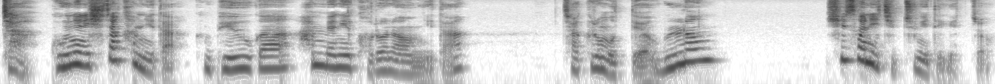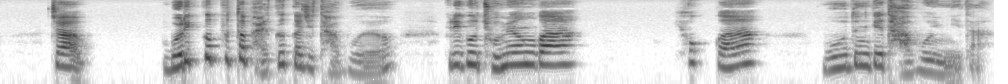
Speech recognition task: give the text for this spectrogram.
자, 공연이 시작합니다. 그럼 배우가 한 명이 걸어 나옵니다. 자, 그럼 어때요? 물론, 시선이 집중이 되겠죠. 자, 머리끝부터 발끝까지 다 보여요. 그리고 조명과 효과, 모든 게 다 보입니다.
